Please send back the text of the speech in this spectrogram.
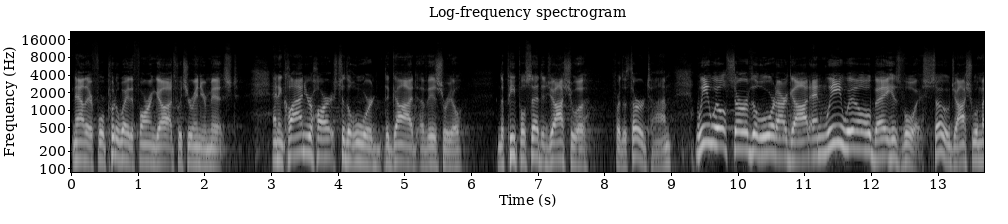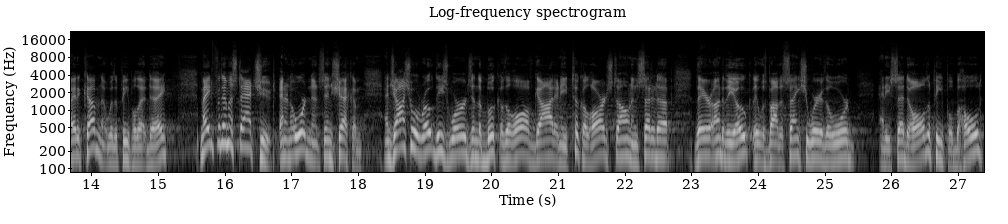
Now, therefore, put away the foreign gods which are in your midst, and incline your hearts to the Lord, the God of Israel. And the people said to Joshua, for the third time, we will serve the Lord our God and we will obey his voice. So Joshua made a covenant with the people that day, made for them a statute and an ordinance in Shechem. And Joshua wrote these words in the book of the law of God, and he took a large stone and set it up there under the oak that was by the sanctuary of the Lord. And he said to all the people, Behold,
